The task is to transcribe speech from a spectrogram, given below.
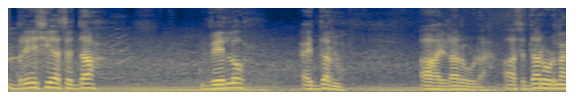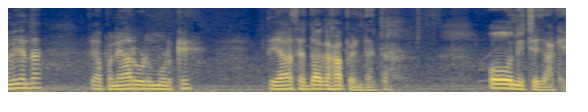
ਬਰੇਸ਼ੀਆ ਸਿੱਧਾ ਵੇਲੋ ਇੱਧਰ ਨੂੰ। ਆਹ ਜਿਹੜਾ ਰੋਡ ਆ। ਆ ਸਿੱਧਾ ਰੋਡ ਲੰਘ ਜਾਂਦਾ ਤੇ ਆਪਣੇ ਆਹ ਰੋਡ ਮੁੜ ਕੇ ਤੇ ਆ ਸਿੱਧਾ ਗਾਹਾਂ ਪਿੰਡ ਇੱਧਰ। ਉਹ ਨੀਚੇ ਜਾ ਕੇ।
